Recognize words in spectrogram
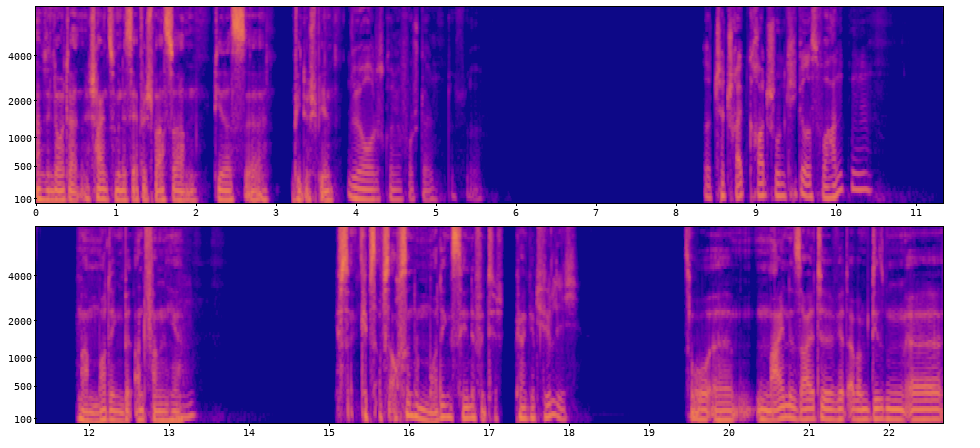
Also die Leute scheinen zumindest sehr viel Spaß zu haben, die das äh, Video spielen. Ja, das kann ich mir vorstellen. Das, äh der Chat schreibt gerade schon, Kicker ist vorhanden. Mal Modding anfangen hier. Mhm. Gibt es auch so eine Modding-Szene für Tischkicker gibt? Natürlich. So, äh, meine Seite wird aber mit diesem, äh,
